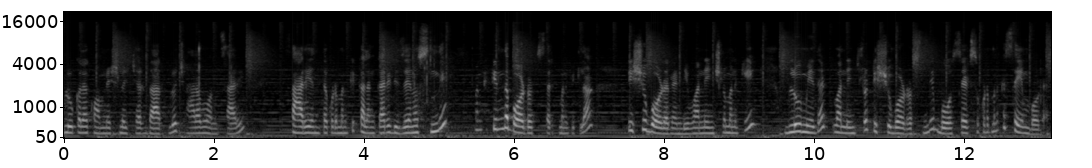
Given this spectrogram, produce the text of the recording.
బ్లూ కలర్ కాంబినేషన్లో ఇచ్చారు డార్క్ బ్లూ. చాలా బాగుంది సారీ. సారీ అంతా కూడా మనకి కలంకారీ డిజైన్ వస్తుంది. మనకి కింద బార్డర్ వచ్చేసరికి మనకి ఇట్లా టిష్యూ బార్డర్ అండి. వన్ ఇంచ్లో మనకి బ్లూ మీద వన్ ఇంచ్లో టిష్యూ బార్డర్ వస్తుంది. బోత్ సైడ్స్ కూడా మనకి సేమ్ బార్డర్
